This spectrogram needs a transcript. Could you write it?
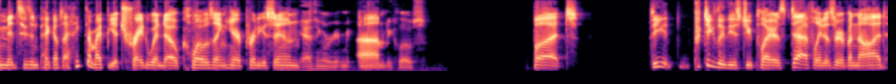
midseason pickups. I think there might be a trade window closing here pretty soon. Yeah, I think we're, we're Um, pretty close. But the particularly these two players definitely deserve a nod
